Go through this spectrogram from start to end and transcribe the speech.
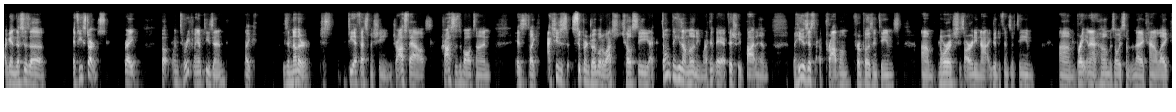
Again, this is a if he starts, right? But when Tariq Lamptey's in, like he's another just DFS machine, draws fouls, crosses the ball a ton. Is like actually just super enjoyable to watch. Chelsea, I don't think he's on loan anymore. I think they officially bought him, but he's just a problem for opposing teams. Um, Norwich is already not a good defensive team. Um, Brighton at home is always something that I kind of like.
